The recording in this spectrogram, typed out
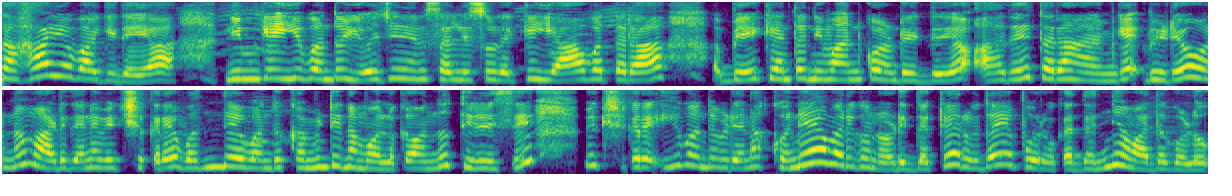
ಸಹಾಯವಾಗಿದೆಯಾ? ನಿಮಗೆ ಈ ಒಂದು ಯೋಜನೆಯನ್ನು ಸಲ್ಲಿಸುವುದಕ್ಕೆ ಯಾವ ಥರ ಬೇಕೆ ಅಂತ ನೀವು ಅಂದ್ಕೊಂಡಿದ್ದೀಯೋ ಅದೇ ಥರ ನನಗೆ ವಿಡಿಯೋವನ್ನು ಮಾಡಿದ್ದೇನೆ. ವೀಕ್ಷಕರೇ, ಒಂದೇ ಒಂದು ಕಮೆಂಟಿನ ಮೂಲಕವನ್ನು ತಿಳಿಸಿ ವೀಕ್ಷಕರೇ, ಈ ಒಂದು ವಿಡಿಯೋನ ಕೊನೆಯವರೆಗೂ ನೋಡಿದ್ದಕ್ಕೆ ಹೃದಯಪೂರ್ವಕ ಧನ್ಯವಾದಗಳು.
